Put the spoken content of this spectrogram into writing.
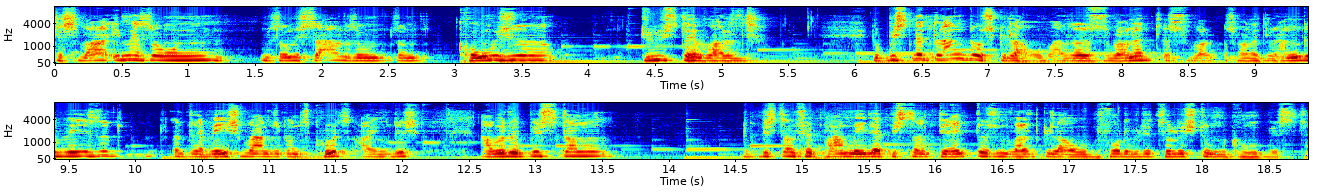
Das war immer so ein, wie soll ich sagen, so ein, so ein komischer, düster Wald. Du bist nicht lang durchgelaufen, also es war nicht, es war, es war nicht lang gewesen. Der Weg war also ganz kurz eigentlich, aber du bist dann, du bist dann für ein paar Meter bist dann direkt durch den Wald gelaufen, bevor du wieder zur Lichtung gekommen bist.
